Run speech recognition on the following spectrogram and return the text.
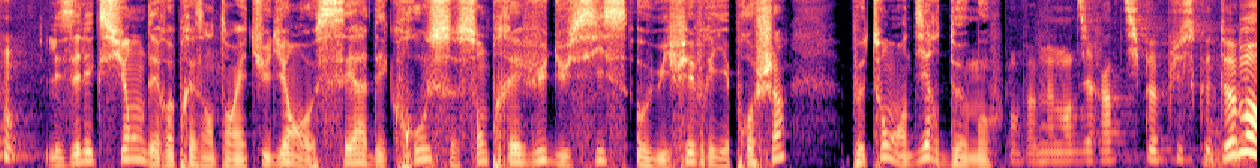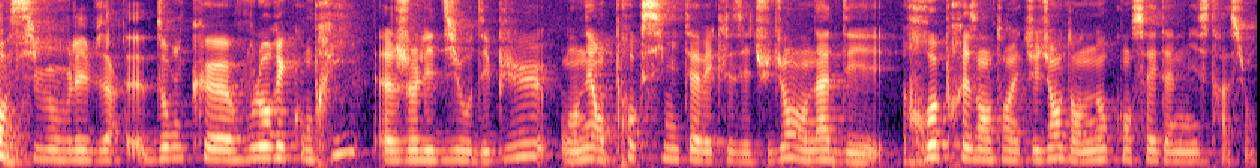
Les élections des représentants étudiants au CA des Crous sont prévues du 6 au 8 février prochain. Peut-on en dire deux mots? On va même en dire un petit peu plus que deux mots, si vous voulez bien. Donc, euh, vous l'aurez compris, je l'ai dit au début, on est en proximité avec les étudiants, on a des représentants étudiants dans nos conseils d'administration.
